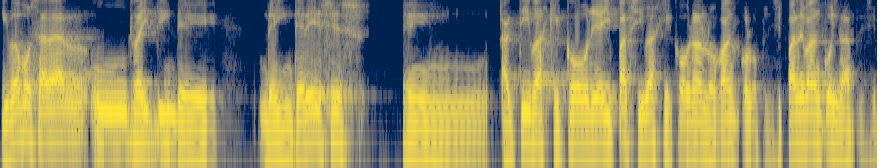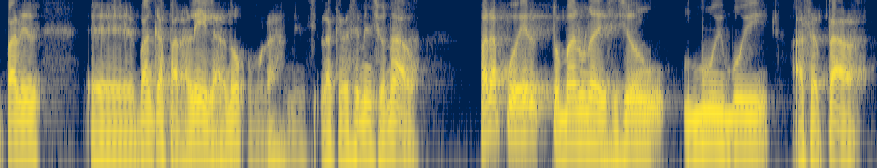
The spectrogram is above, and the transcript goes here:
y vamos a dar un rating de, intereses en activas que cobran y pasivas que cobran los bancos, los principales bancos y las principales eh, bancas paralelas, ¿no? como la, la que les he mencionado para poder tomar una decisión muy, muy acertada.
